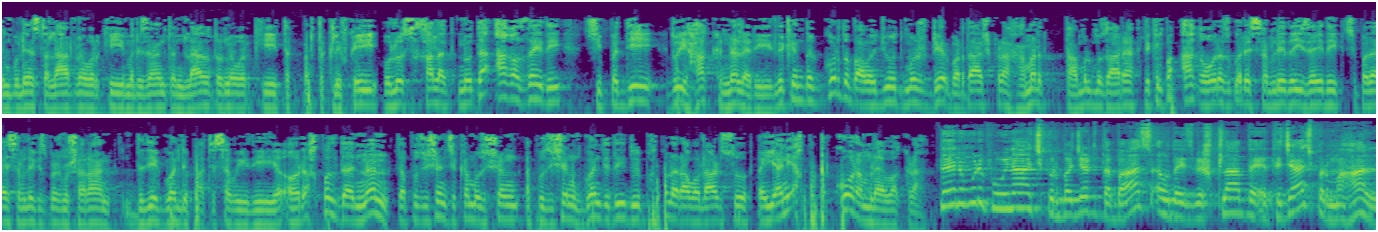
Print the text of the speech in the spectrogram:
امبولانس ته لار نه ورکی مریضان ته لار نه ورکی تک پر تکلیف کوي ولس خلک نو دا هغه ځای دی چی په دی دوی حق نه لری لیکن د ګردو باوجود موږ ډیر برداشت کړه همړ تعامل مظاهره لیکن په هغه ورځ ګوره اسمبلی دی ځای دی چی په دا اسمبلی کې زموږ مشران د دی ګوند پاتې سوی دی او خپل د نن د اپوزیشن چې کوم اپوزیشن اپوزیشن ګوند دی دوی په خپل راولاړ سو یعنی خپل کورم لای وکړه د نوموړي په وینا چې پر بجټ د بحث او د حزب اختلاف د احتجاج پر مهال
